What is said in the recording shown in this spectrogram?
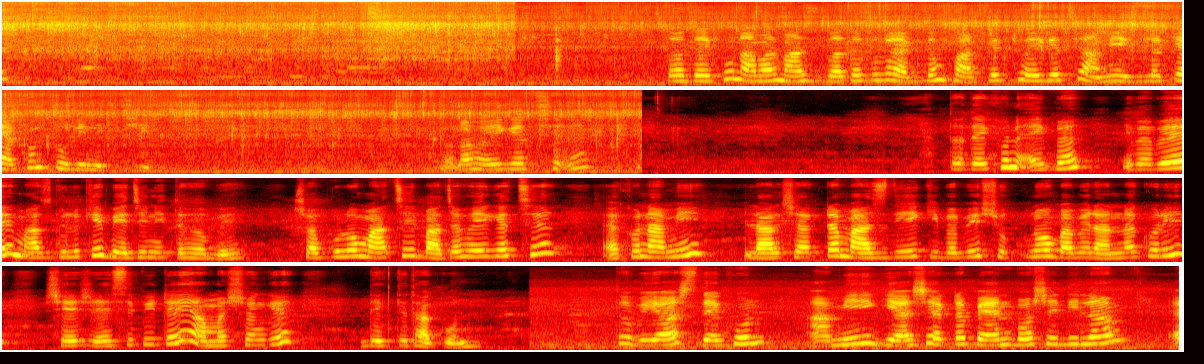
তো দেখুন, আমার মাছ ভাজাগুলো একদম পারফেক্ট হয়ে গেছে। আমি এগুলোকে এখন তুলে নিচ্ছি। তোলা হয়ে গেছে। তো দেখুন এইবার এভাবে মাছগুলোকে বেজে নিতে হবে। সবগুলো মাছই বাজা হয়ে গেছে। এখন আমি লাল শাকটা মাছ দিয়ে কীভাবে শুকনোভাবে রান্না করি সেই রেসিপিটাই আমার সঙ্গে দেখতে থাকুন। তো বিয়ার্স দেখুন আমি গ্যাসে একটা প্যান বসে দিলাম।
